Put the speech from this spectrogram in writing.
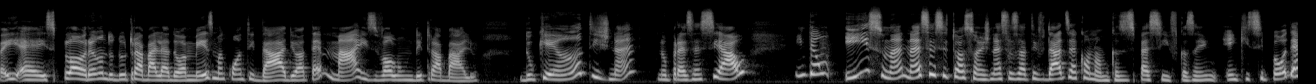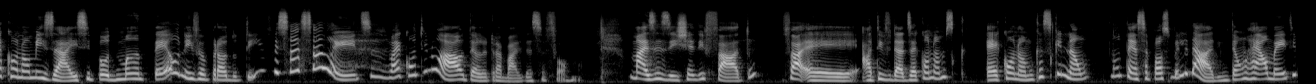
É, explorando do trabalhador a mesma quantidade ou até mais volume de trabalho do que antes, né? No presencial. Então, isso, né, nessas situações, nessas atividades econômicas específicas em, em que se pôde economizar e se pôde manter o nível produtivo, isso é excelente, isso vai continuar o teletrabalho dessa forma. Mas existem, de fato, fa- é, atividades econômicas, econômicas que não, não têm essa possibilidade. Então, realmente,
